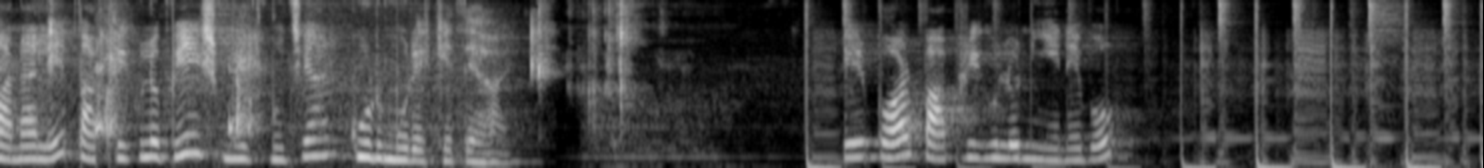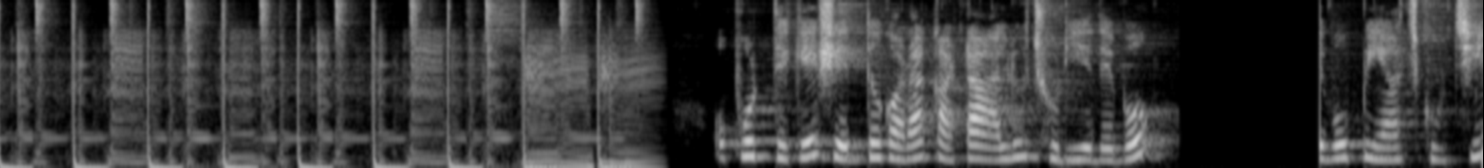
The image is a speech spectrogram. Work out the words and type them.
বানালে পাপড়িগুলো বেশ মুচমুচে আর কুড়মুড়ে খেতে হয়। এরপর পাপড়িগুলো নিয়ে নেব। ওপর থেকে সেদ্ধ করা কাটা আলু ছড়িয়ে দেব। দেব পেঁয়াজ কুচি।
